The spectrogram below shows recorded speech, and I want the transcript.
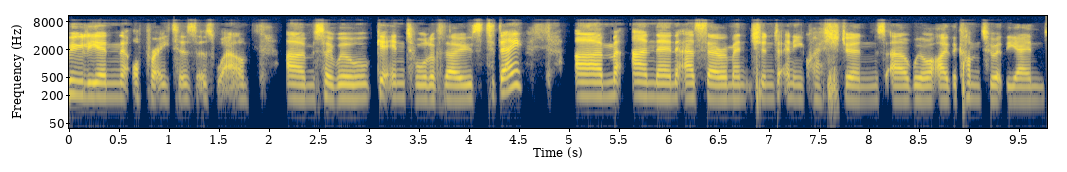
Boolean operators as well. Um, so we'll get into all of those today. Um, and then as Sarah mentioned, any questions uh, we'll either come to at the end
